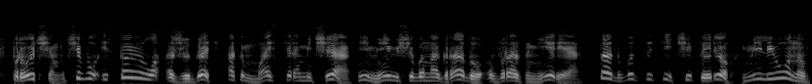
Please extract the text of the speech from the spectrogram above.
Впрочем, чего и стоило ожидать от мастера меча, имеющего награду в размере 124 миллионов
